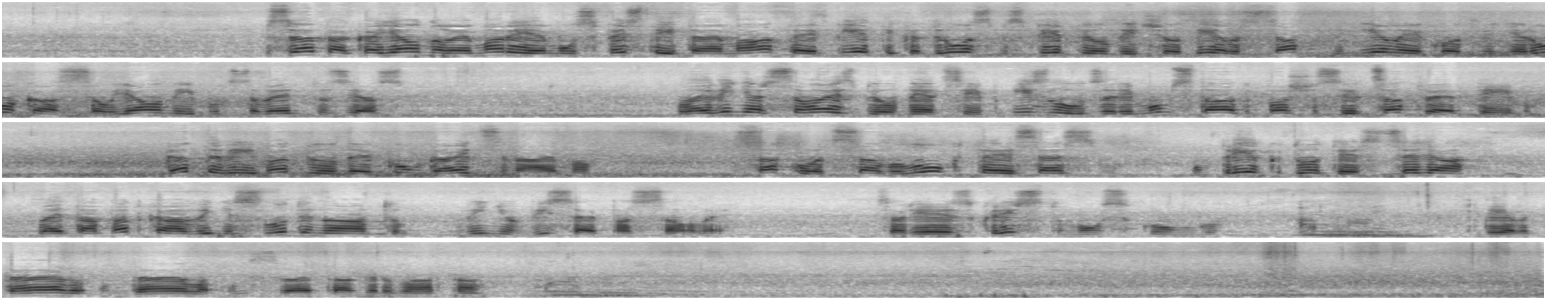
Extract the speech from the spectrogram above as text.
Svētākā jaunavai Marijai mūsu pestītāja mātei pietika drosmes piepildīt šo dieva sapni, ieliekot viņa rokās savu jaunību un savu entuziasmu. Lai viņa ar savu aizbildniecību izlūdz arī mums tādu pašu sirds atvērtību, gatavību atbildēt kunga aicinājumam, sakot savu lūgtu, es esmu, un prieku doties ceļā, lai tāpat kā viņa sludinātu viņu visai pasaulē. Caur Jēzu Kristu mūsu kungu. Amen. Dieva tēva un dēla un svētā gara. Amen.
